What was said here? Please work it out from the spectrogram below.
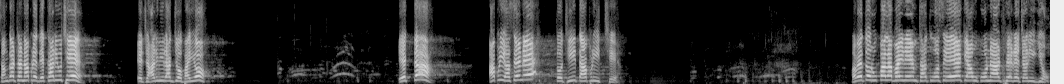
સંગઠન આપણે દેખાડ્યું છે એ જાળવી રાખજો, ભાઈઓ. એકતા આપણી હશે ને, તો જીત આપણી જ છે. હવે તો રૂપાલાભાઈ ને એમ થતું હશે કે આવું કોના આઠ ફેરે ચડી ગયો.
